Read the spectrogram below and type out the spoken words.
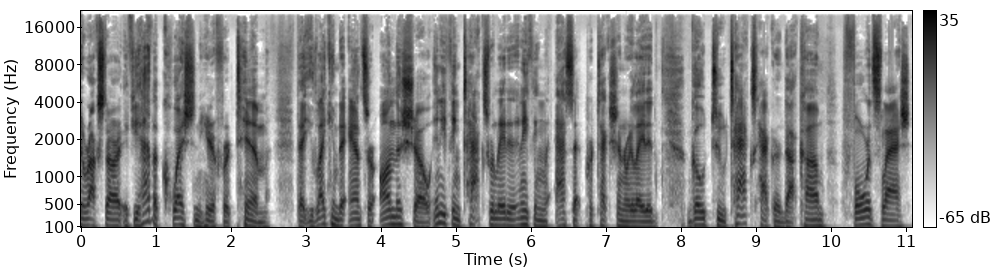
Rockstar, if you have a question here for Tim that you'd like him to answer on the show, anything tax related, anything asset protection related, go to taxhacker.com forward slash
